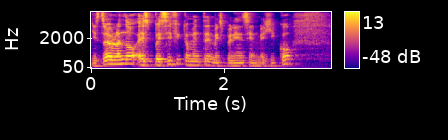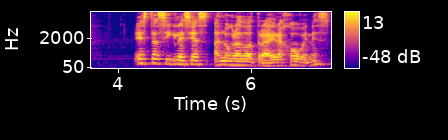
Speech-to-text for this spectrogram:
y estoy hablando específicamente de mi experiencia en México, estas iglesias han logrado atraer a jóvenes,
